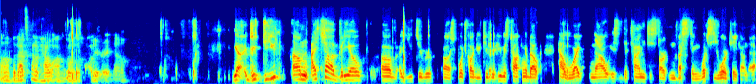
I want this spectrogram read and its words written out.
uh, but that's kind of how I'm going about it right now. Yeah. Do, do you? Um, I saw a video of a YouTuber, uh, sports card YouTuber. He was talking about how right now is the time to start investing. What's your take on that?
